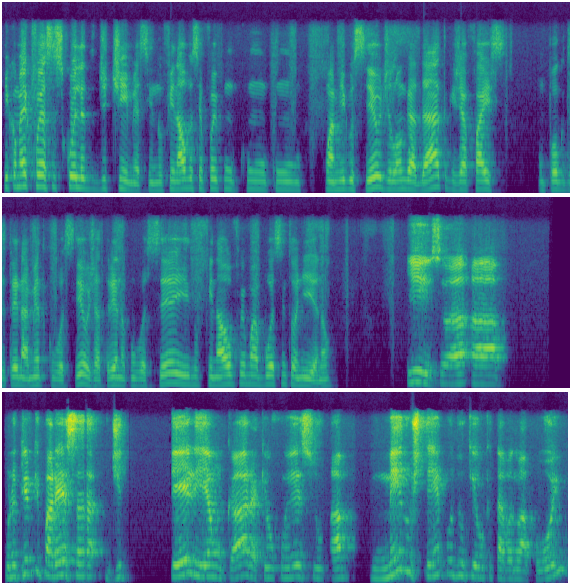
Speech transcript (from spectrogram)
e como é que foi essa escolha de time? Assim, no final você foi com, com, com um amigo seu de longa data que já faz um pouco de treinamento com você, ou já treina com você, e no final foi uma boa sintonia, não? Isso. por incrível que pareça, de, ele é um cara que eu conheço há menos tempo do que o que estava no apoio,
